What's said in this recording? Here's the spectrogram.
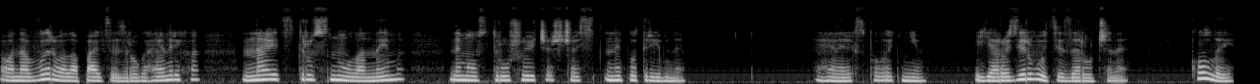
Вона вирвала пальці з рук Генріха, навіть струснула ними, немов струшуючи щось непотрібне. Генріх сполотнів. Я розірву ці заручини. Коли?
